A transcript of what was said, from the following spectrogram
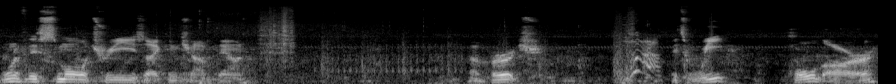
One of these small trees I can chop down. A birch. It's weak. Hold R.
